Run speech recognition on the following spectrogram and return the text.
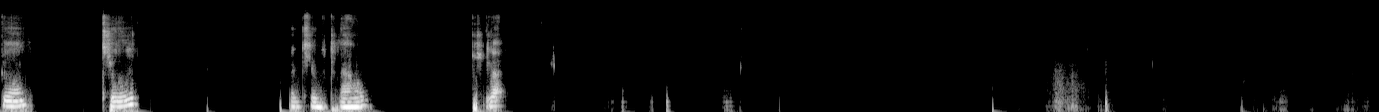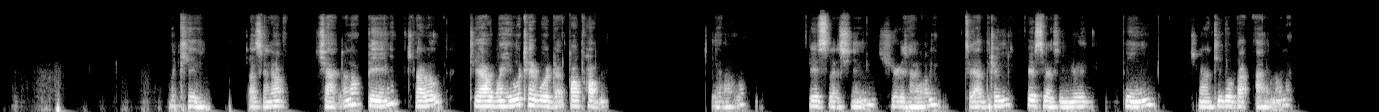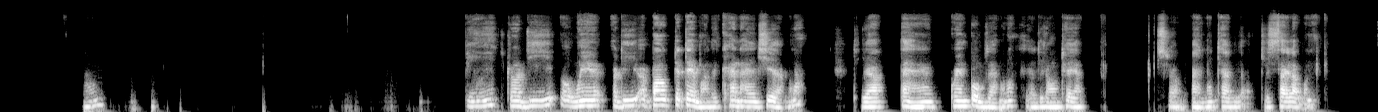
ပြီးရင်3 okay တရားဟုတ်ကြည့်လိုက် okay ဒါဆိုတော့ရှာတယ်နော်ပြီးရင်ကျွန်တော်တို့တရားဝင်ရိုးထည့်ဖို့အ တွက်ပေါက်ဖောက်မယ်တရားဟုတ် face selection ရွေးထားပါမယ်တရား3 face selection ရွေးပြီးရင်ကျွန်တော် keyboard ကအားနော်နော်ပြီးရင်ကျွန်တော်ဒီဝင်ဒီအပေါက်တက်တက်မှာလည်းခံနိုင်ရှိရမှာနော်ဒီကတန်ကွင်းပုံစံပေါ့နော်ဒီကောင်ထည့်ရဆိုတော့အဲ့နဲ့ထပ်ပြီးတော့ဒီ side လောက်ပါ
